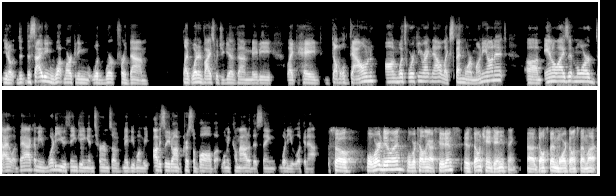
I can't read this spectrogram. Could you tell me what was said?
You know, d- deciding what marketing would work for them. Like, what advice would you give them? Maybe like, hey, double down on what's working right now. Like, spend more money on it um, analyze it more, dial it back? I mean, what are you thinking in terms of maybe when we obviously you don't have a crystal ball, but when we come out of this thing, what are you looking at? So what we're doing, what we're telling our students is don't change anything. Uh, don't spend more, don't spend less.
